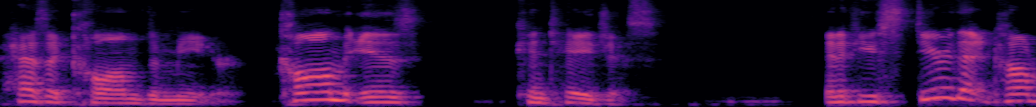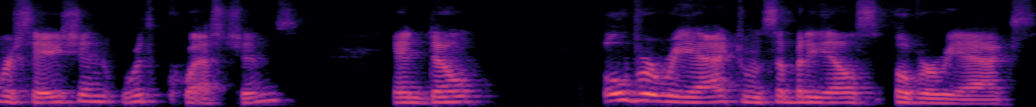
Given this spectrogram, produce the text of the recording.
has a calm demeanor. Calm is contagious. And if you steer that conversation with questions and don't overreact when somebody else overreacts,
